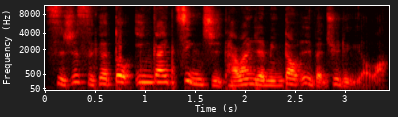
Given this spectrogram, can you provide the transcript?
此时此刻都应该禁止台湾人民到日本去旅游啊，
